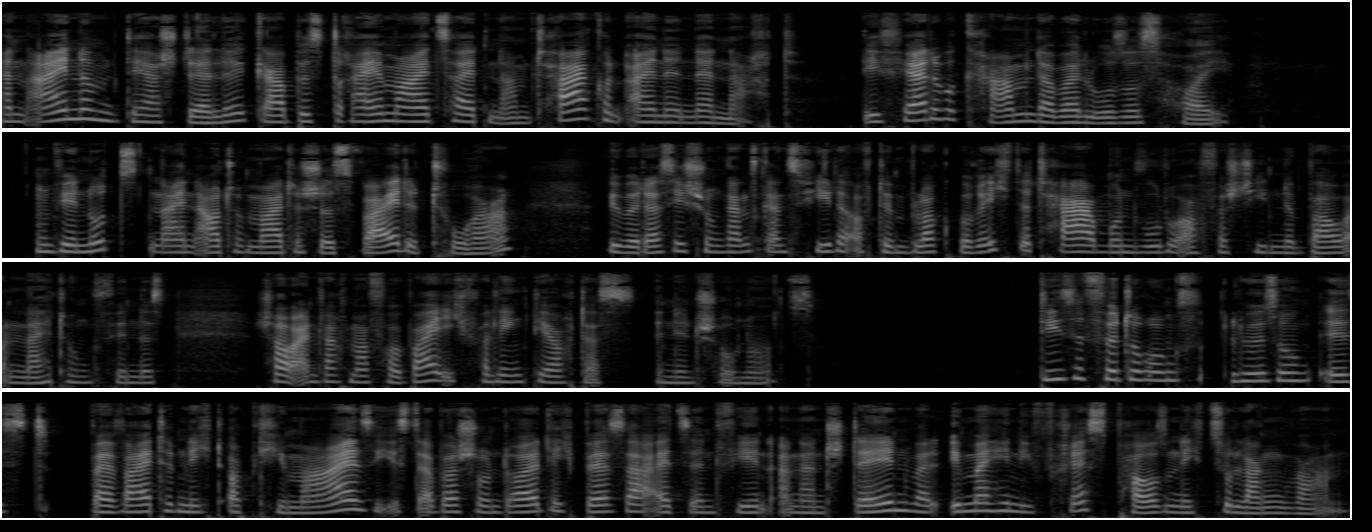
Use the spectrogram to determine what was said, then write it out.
An einem der Stelle gab es drei Mahlzeiten am Tag und eine in der Nacht. Die Pferde bekamen dabei loses Heu. Und wir nutzten ein automatisches Weidetor, über das ich schon ganz, ganz viele auf dem Blog berichtet habe und wo du auch verschiedene Bauanleitungen findest. Schau einfach mal vorbei. Ich verlinke dir auch das in den Show Notes. Diese Fütterungslösung ist bei weitem nicht optimal, sie ist aber schon deutlich besser als in vielen anderen Stellen, weil immerhin die Fresspausen nicht zu lang waren.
